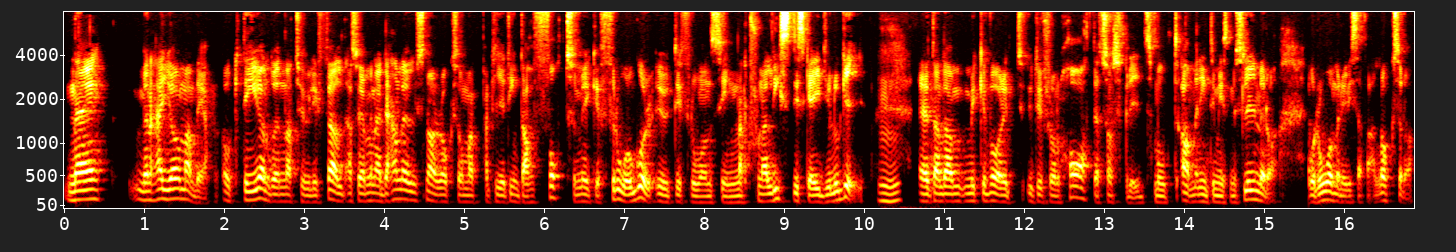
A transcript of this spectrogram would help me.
Nej, men här gör man det. Och det är ju ändå en naturlig följd. Alltså jag menar, det handlar ju snarare också om att partiet inte har fått så mycket frågor utifrån sin nationalistiska ideologi. Mm. Utan det har mycket varit utifrån hatet som sprids mot, ja men inte minst muslimer då. Och romer i vissa fall också då.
